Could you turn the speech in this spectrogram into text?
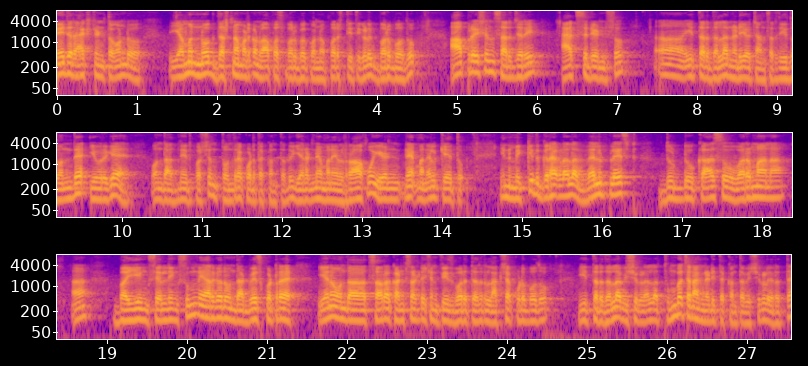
ಮೇಜರ್ ಆ್ಯಕ್ಸಿಡೆಂಟ್ ತೊಗೊಂಡು ಯಮನ್ ಹೋಗಿ ದರ್ಶನ ಮಾಡ್ಕೊಂಡು ವಾಪಸ್ ಬರಬೇಕು ಅನ್ನೋ ಪರಿಸ್ಥಿತಿಗಳಿಗೆ ಬರ್ಬೋದು. ಆಪ್ರೇಷನ್ ಸರ್ಜರಿ ಆಕ್ಸಿಡೆಂಟ್ಸು ಈ ಥರದ್ದೆಲ್ಲ ನಡೆಯೋ ಚಾನ್ಸ್ ಇರುತ್ತೆ ಇದೊಂದೇ ಇವರಿಗೆ ಒಂದು ಹದಿನೈದು ಪರ್ಸೆಂಟ್ ತೊಂದರೆ ಕೊಡ್ತಕ್ಕಂಥದ್ದು. ಎರಡನೇ ಮನೇಲಿ ರಾಹು ಎಂಟನೇ ಮನೇಲಿ ಕೇತು. ಇನ್ನು ಮಿಕ್ಕಿದ ಗ್ರಹಗಳೆಲ್ಲ ವೆಲ್ ಪ್ಲೇಸ್ಡ್ ದುಡ್ಡು, ಕಾಸು, ವರಮಾನ ಬೈಯಿಂಗ್ ಸೆಲ್ಲಿಂಗ್ ಸುಮ್ಮನೆ ಯಾರಿಗಾದ್ರೂ ಒಂದು ಅಡ್ವೈಸ್ ಕೊಟ್ಟರೆ ಏನೋ ಒಂದು ಹತ್ತು ಸಾವಿರ ಕನ್ಸಲ್ಟೇಷನ್ ಫೀಸ್ ಬರುತ್ತೆ ಅಂದರೆ ಲಕ್ಷ ಕೊಡ್ಬೋದು. ಈ ಥರದೆಲ್ಲ ವಿಷಯಗಳೆಲ್ಲ ತುಂಬ ಚೆನ್ನಾಗಿ ನಡೀತಕ್ಕಂಥ ವಿಷಯಗಳಿರುತ್ತೆ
